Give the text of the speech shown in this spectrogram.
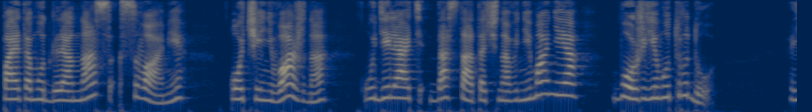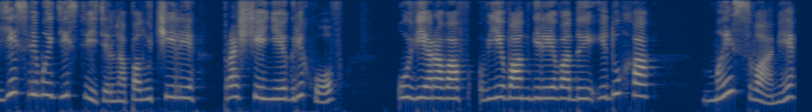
Поэтому для нас с вами очень важно уделять достаточно внимания Божьему труду. Если мы действительно получили прощение грехов, уверовав в Евангелие воды и духа, мы с вами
